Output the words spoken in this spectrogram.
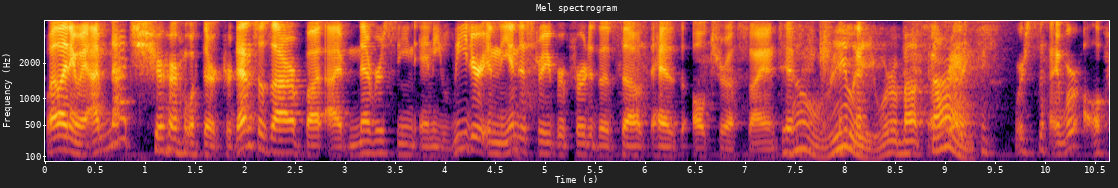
Well, anyway, I'm not sure what their credentials are, but I've never seen any leader in the industry refer to themselves as ultra scientific. No, really, we're about science. We're sci- we're all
